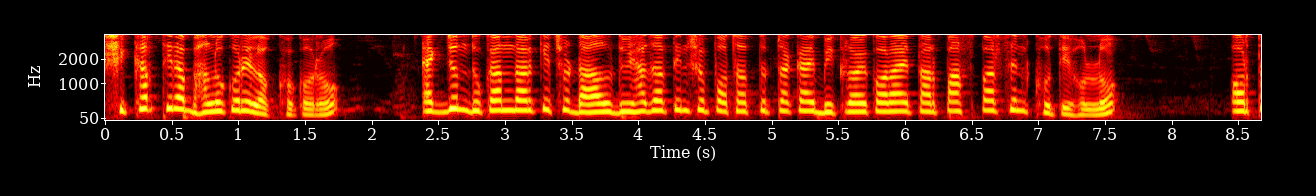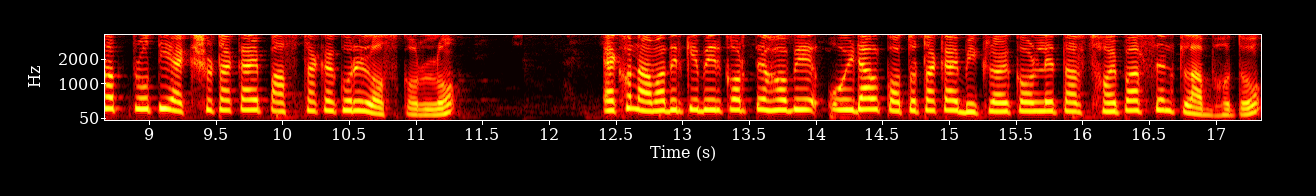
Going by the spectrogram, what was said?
শিক্ষার্থীরা ভালো করে লক্ষ্য করো। একজন দোকানদার কিছু ডাল দুই হাজার তিনশো পঁচাত্তর টাকায় বিক্রয় করায় তার পাঁচ পার্সেন্ট ক্ষতি হলো। অর্থাৎ প্রতি একশো টাকায় পাঁচ টাকা করে লস করল। এখন আমাদেরকে বের করতে হবে, ওই ডাল কত টাকায় বিক্রয় করলে তার ছয় পার্সেন্ট লাভ হতো?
